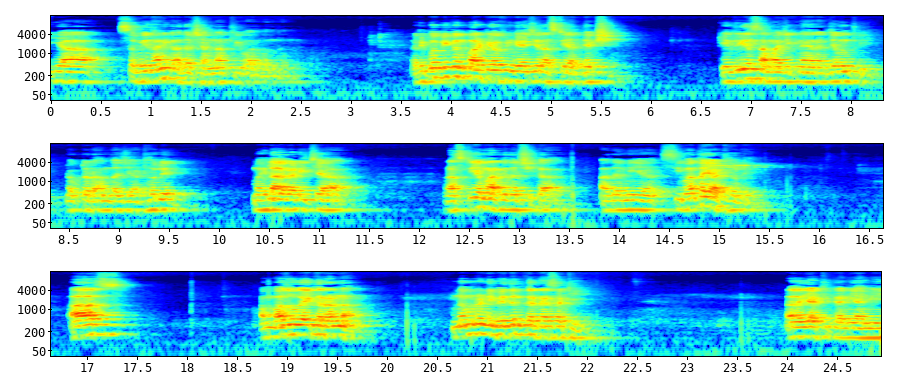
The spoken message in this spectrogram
या संविधानिक आदर्शांना त्रिवार वंदन. रिपब्लिकन पार्टी ऑफ इंडियाचे राष्ट्रीय अध्यक्ष केंद्रीय सामाजिक न्याय राज्यमंत्री डॉक्टर रामदासजी आठवले महिला आघाडीच्या राष्ट्रीय मार्गदर्शिका आदरणीय सीमाताई आठवले आज अंबाजोगाईकरांना नम्र निवेदन करण्यासाठी या ठिकाणी आम्ही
